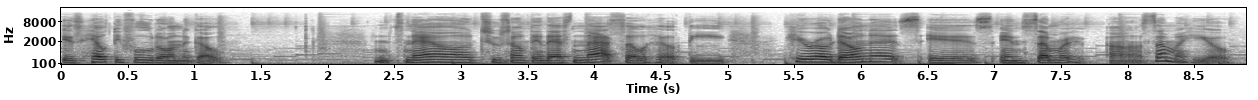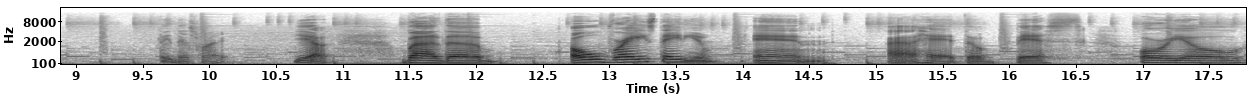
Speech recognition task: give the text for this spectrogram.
it's healthy food on the go. It's now to something that's not so healthy. Hero Donuts is in Summer uh, Summerhill. I think that's right. Yeah, by the old Braves Stadium, and I had the best Oreo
